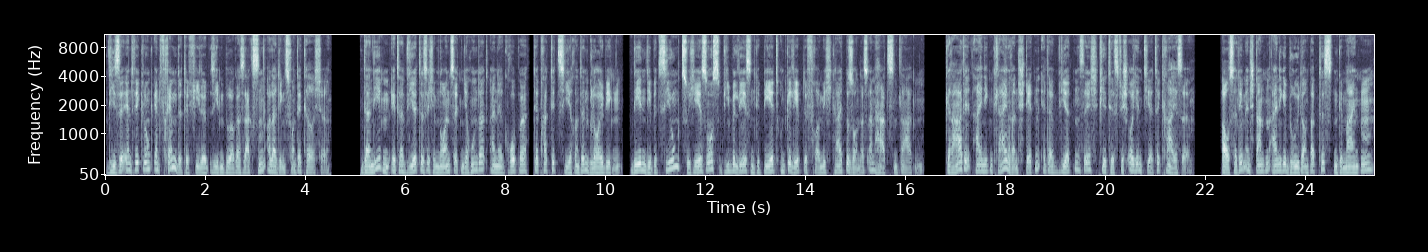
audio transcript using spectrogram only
Diese Entwicklung entfremdete viele Siebenbürger Sachsen allerdings von der Kirche. Daneben etablierte sich im 19. Jahrhundert eine Gruppe der praktizierenden Gläubigen, denen die Beziehung zu Jesus, Bibellesen, Gebet und gelebte Frömmigkeit besonders am Herzen lagen. Gerade in einigen kleineren Städten etablierten sich pietistisch orientierte Kreise. Außerdem entstanden einige Brüder- und Baptistengemeinden,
